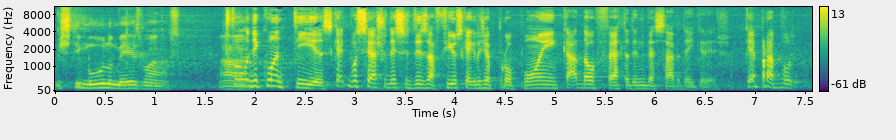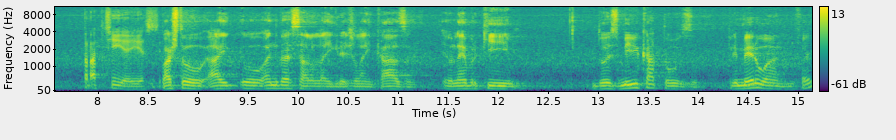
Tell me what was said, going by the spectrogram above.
estimulo mesmo a. a Falando de quantias, o que é que você acha desses desafios que a igreja propõe em cada oferta de aniversário da igreja? O que é para ti aí? Esse? Pastor, aí, o aniversário da igreja lá em casa, eu lembro que 2014, primeiro ano, não foi?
